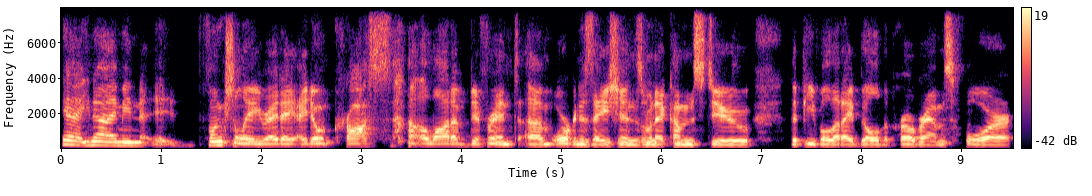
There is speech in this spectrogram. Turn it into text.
Yeah, you know, I mean, functionally, right, I, I, don't cross a lot of different um, organizations when it comes to the people that I build the programs for.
